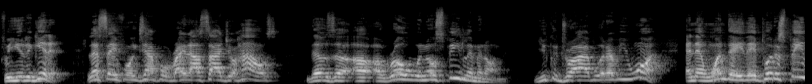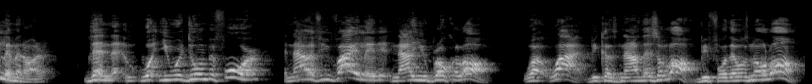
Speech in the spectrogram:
for you to get it. Let's say, for example, right outside your house, there's a, a, a road with no speed limit on it. You could drive whatever you want. And then one day they put a speed limit on it Then what you were doing before. And now, if you violate it, now you broke a law. Well, why? Because now there's a law. Before there was no law.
